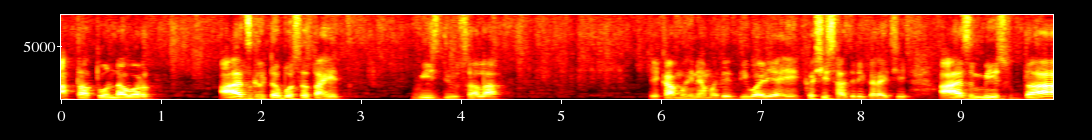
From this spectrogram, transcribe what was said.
आता तोंडावर आज घट बसत आहेत. वीस दिवसाला एका महिन्यामध्ये दिवाळी आहे. कशी साजरी करायची? आज मी सुद्धा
